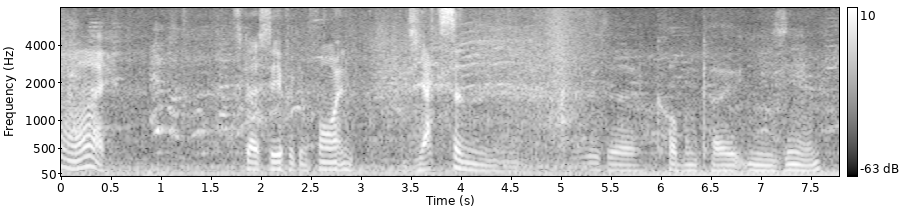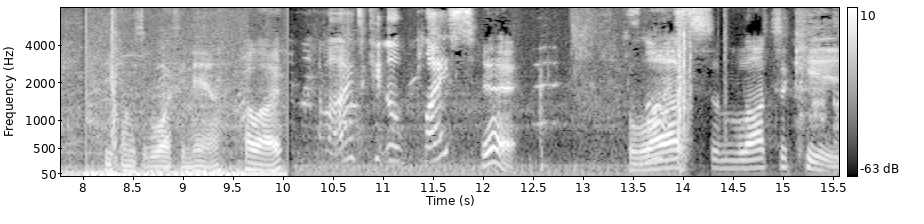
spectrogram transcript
Alright. Let's go see if we can find Jackson. There's a Cobb Co museum. Here comes the wifey now. Hello. Hello, it's a cute little place. Yeah. It's Lots and lots of kids.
